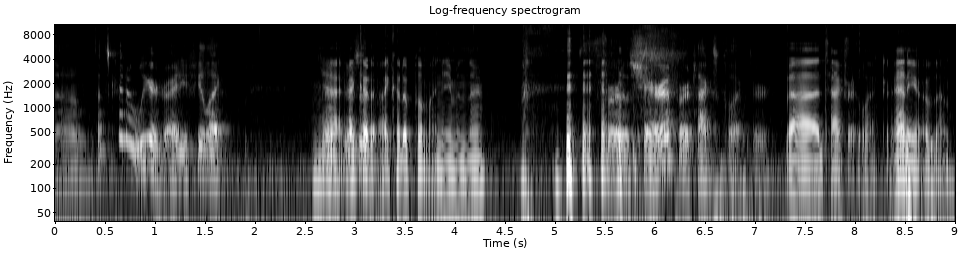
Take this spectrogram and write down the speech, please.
Um, that's kind of weird, right? You feel like Yeah, I could I could have put my name in there. for the sheriff or tax collector? uh, tax collector, any of them,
